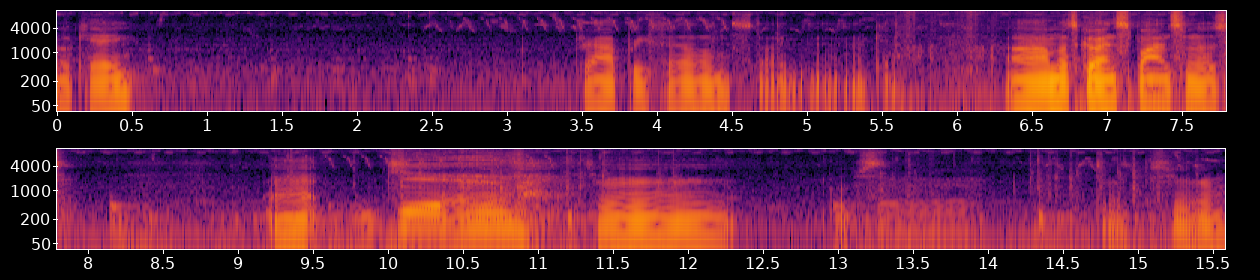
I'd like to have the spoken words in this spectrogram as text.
Okay. Drop, refill, starting. Okay. Um, let's go ahead and spawn some of those. At give. Tur oops. zero.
